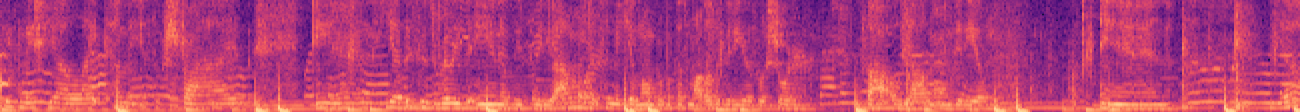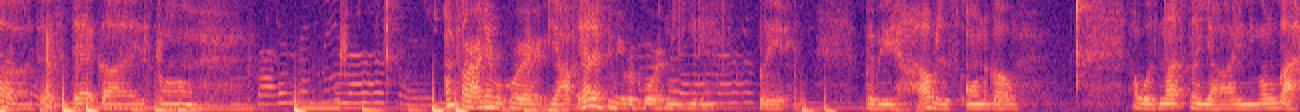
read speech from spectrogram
Please make sure y'all like, comment, and subscribe. And yeah, this is really the end of this video. I wanted to make it longer because my other videos were shorter. So I owe y'all a long video. And yeah, that's that guys. Um I'm sorry I didn't record y'all. Y'all didn't see me record me eating, but baby, I was just on the go. I was not stunned, y'all. I ain't gonna lie.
